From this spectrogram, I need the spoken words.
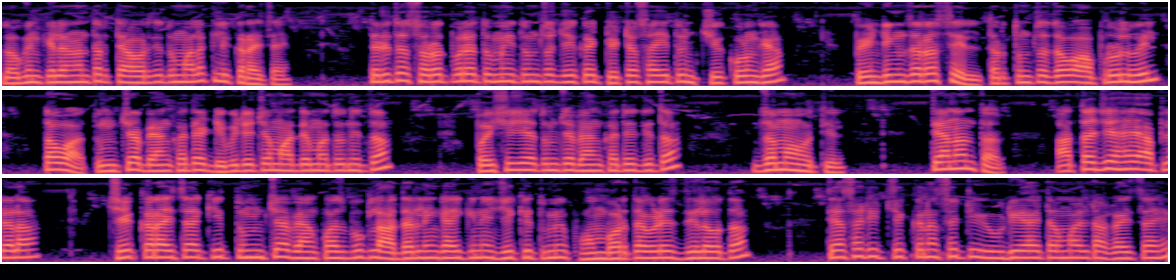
लॉग इन केल्यानंतर त्यावरती तुम्हाला क्लिक करायचं आहे. तर इथं सर्वात पहिले तुम्ही तुमचं जे काही स्टेटस आहे इथून चेक करून घ्या. पेंडिंग जर असेल तर तुमचं जेव्हा अप्रूव्हल होईल तेव्हा तुमच्या बँक खात्यात डी माध्यमातून इथं पैसे जे आहे तुमच्या बँक खात्यात इथं जमा होतील. त्यानंतर आता जे आहे आपल्याला चेक करायचं आहे की तुमच्या बँक पासबुकला आधार लिंक आहे की नाही जे की तुम्ही फॉर्म भरता वेळेस दिलं होतं. त्यासाठी चेक करण्यासाठी यू डी आय तुम्हाला टाकायचं आहे.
